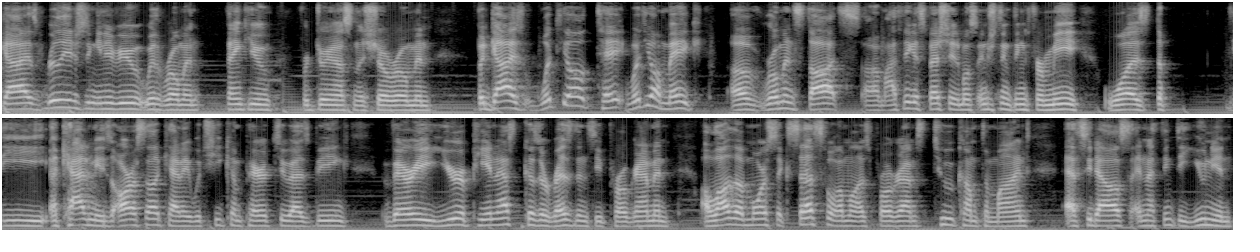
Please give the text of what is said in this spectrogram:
Guys, really interesting interview with Romain. Thank you for joining us on the show, Romain. But guys, what do y'all take? What do y'all make of Romain's thoughts? Um, I think especially the most interesting thing for me was the the academies, RSL Academy, which he compared to as being very European-esque because of residency program, and a lot of the more successful MLS programs too come to mind. FC Dallas and I think the Union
